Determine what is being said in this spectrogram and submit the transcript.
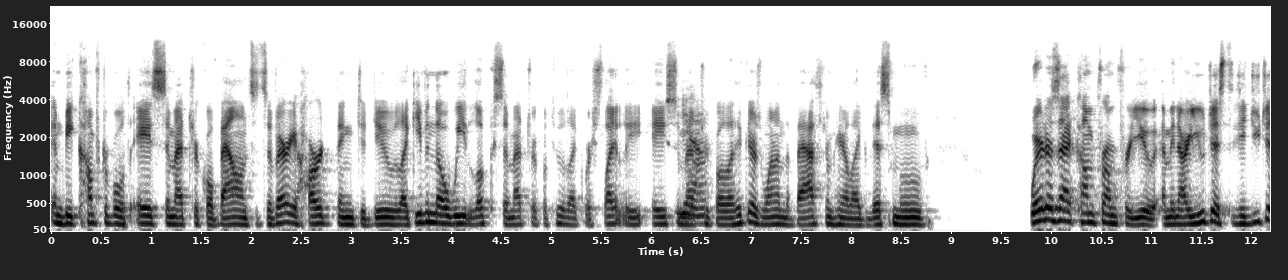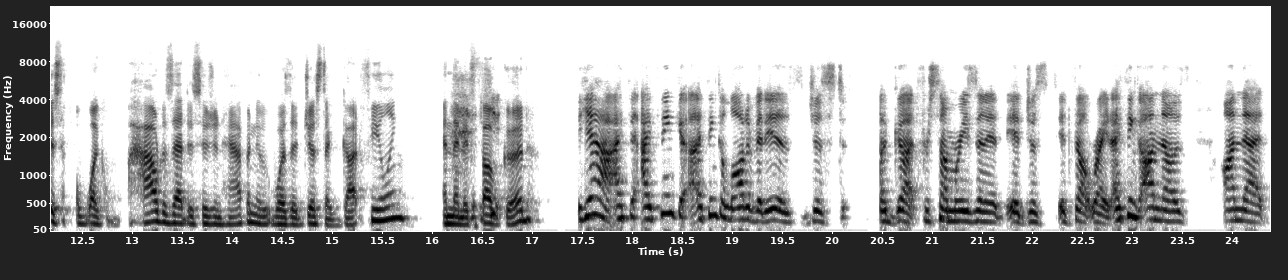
and be comfortable with asymmetrical balance. It's a very hard thing to do. Like even though we look symmetrical too, like we're slightly asymmetrical. Yeah. I think there's one in the bathroom here, like this move. Where does that come from for you? I mean, are you just did you just like how does that decision happen? Was it just a gut feeling and then it felt good? Yeah, I, th- I think I think a lot of it is just a gut. For some reason, it it just it felt right. I think on those on that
